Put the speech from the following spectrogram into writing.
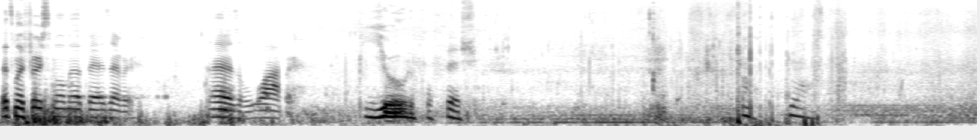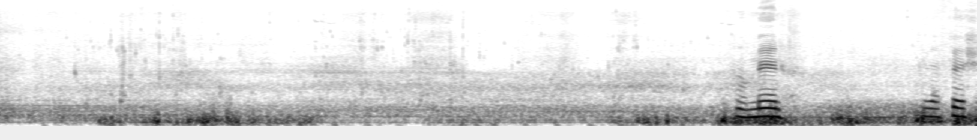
That's my first smallmouth bass ever. That is a whopper. Beautiful fish. Oh god. Oh man. At that fish.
